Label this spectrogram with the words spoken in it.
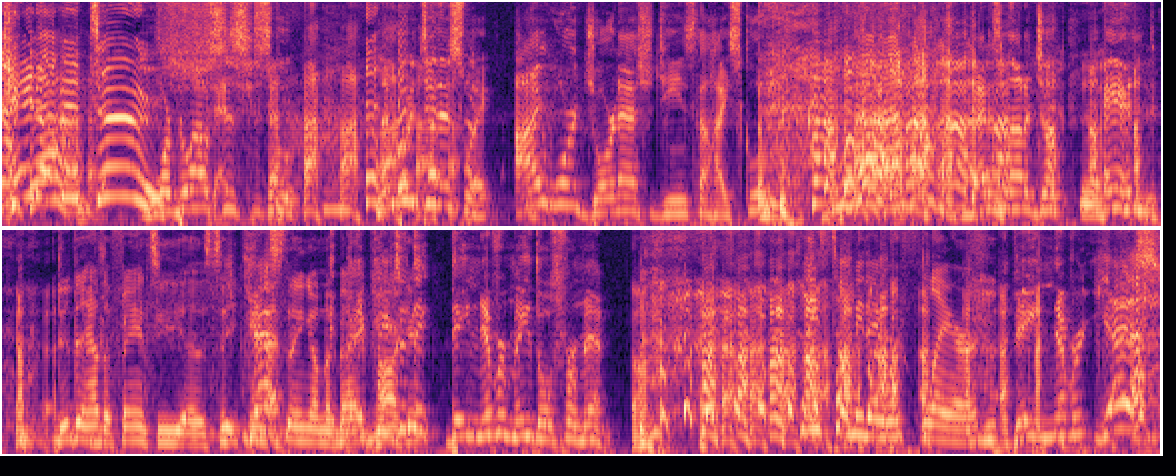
Kato did too. wore blouses to school. Let me put it to you this way: I wore Jordache jeans to high school. that is not a joke. And Did they have the fancy uh, sequence yeah, thing on the it- back here's pocket? thing, they never made those for men. Please tell me they were flare. They never. Yes,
